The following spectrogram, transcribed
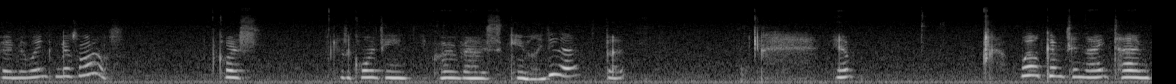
my wing and go somewhere else. Of course, because of quarantine, coronavirus can't really do that, but yep. Welcome to nighttime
